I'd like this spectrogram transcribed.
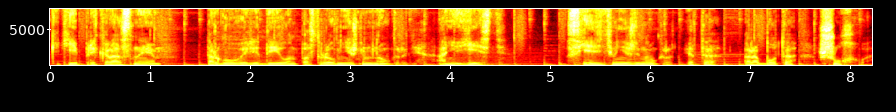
какие прекрасные торговые ряды он построил в Нижнем Новгороде? Они есть. Съездите в Нижний Новгород. Это работа Шухова.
